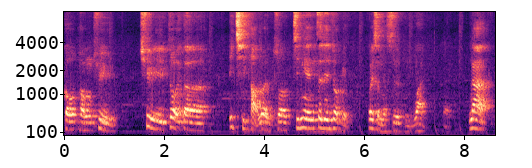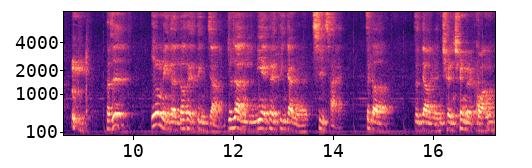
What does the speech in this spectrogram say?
沟通，去去做一个一起讨论，说今天这件作品为什么是五万？对那 可是因为每个人都可以定价，就像你你也可以定价你的器材，这个这叫圆圈圈的光，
